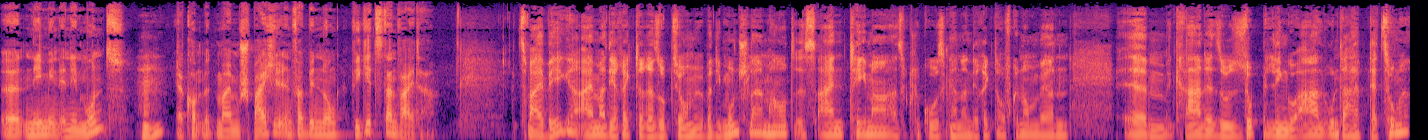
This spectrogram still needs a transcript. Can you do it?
äh, nehme ihn in den Mund, mhm. er kommt mit meinem Speichel in Verbindung. Wie geht's dann weiter? Zwei Wege. Einmal direkte Resorption über die Mundschleimhaut ist ein Thema. Also Glucose kann dann direkt aufgenommen werden. Ähm, Gerade so sublingual unterhalb der Zunge.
